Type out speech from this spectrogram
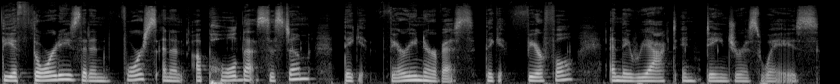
the authorities that enforce and uphold that system, they get very nervous, they get fearful, and they react in dangerous ways.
